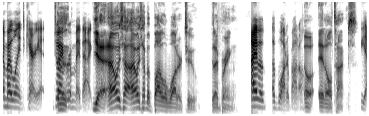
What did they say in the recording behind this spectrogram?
am I willing to carry it? Do I have room in my bag? Yeah, I always ha- I always have a bottle of water too that I bring. I have a, a water bottle. Oh, at all times. Yeah.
